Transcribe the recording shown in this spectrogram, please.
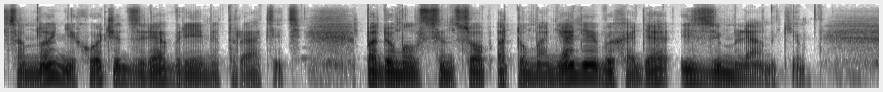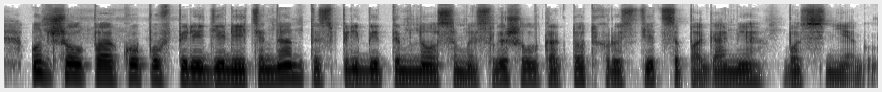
Со мной не хочет зря время тратить, подумал Сенцов о туманяне, выходя из землянки. Он шел по окопу впереди лейтенанта с прибитым носом и слышал, как тот хрустит сапогами по снегу.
